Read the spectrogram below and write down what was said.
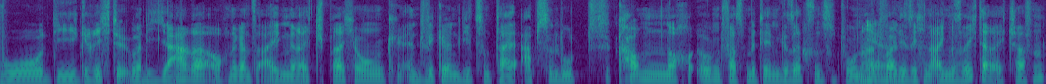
wo die Gerichte über die Jahre auch eine ganz eigene Rechtsprechung entwickeln, die zum Teil absolut kaum noch irgendwas mit den Gesetzen zu tun hat, ja. weil die sich ein eigenes Richterrecht schaffen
